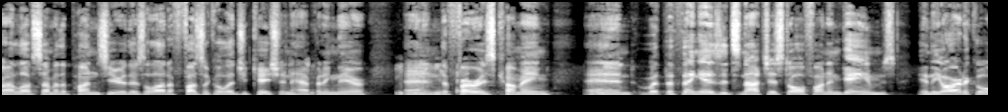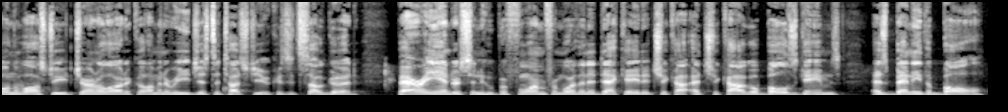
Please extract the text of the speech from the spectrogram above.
I love some of the puns here. There's a lot of physical education happening there, and the fur is coming. And but the thing is, it's not just all fun and games. In the article, in the Wall Street Journal article, I'm going to read just a touch to you because it's so good. Barry Anderson, who performed for more than a decade at Chicago, at Chicago Bulls games as Benny the Bull,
